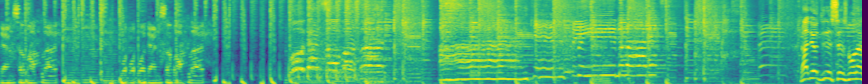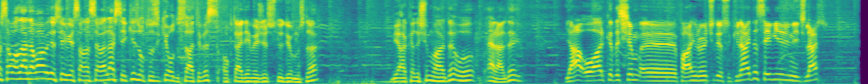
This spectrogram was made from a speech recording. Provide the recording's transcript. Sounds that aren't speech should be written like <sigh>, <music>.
Modern Sabahlar Modern Sabahlar Modern Sabahlar Radyo Tülesi'niz Modern Sabahlar devam ediyor sevgili sanatseverler. 8.32 oldu saatimiz. Oktay Demirci stüdyomuzda. Bir arkadaşım vardı. O herhalde Ya o arkadaşım e, Fahir Öğünçü diyorsun. Günaydın sevgili dinleyiciler.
